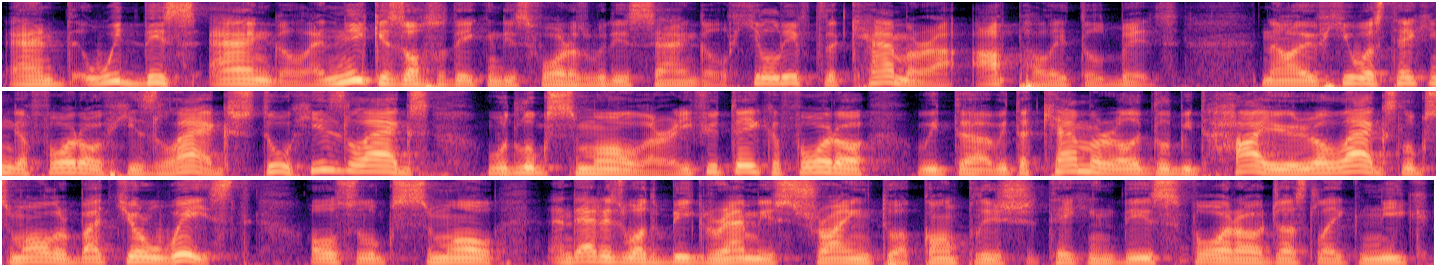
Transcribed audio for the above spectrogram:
and with this angle, and Nick is also taking these photos with this angle, he lifts the camera up a little bit. Now, if he was taking a photo of his legs too, his legs would look smaller. If you take a photo with, uh, with a camera a little bit higher, your legs look smaller, but your waist also looks small and that is what Big Ramy is trying to accomplish taking this photo just like Nick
